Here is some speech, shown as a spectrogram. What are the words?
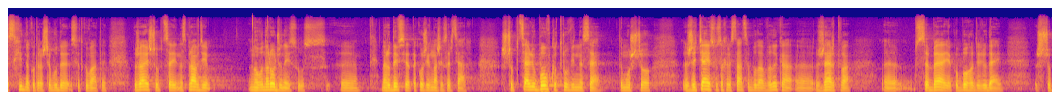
східна, котра ще буде святкувати. Бажаю, щоб цей насправді новонароджений Ісус е, народився також і в наших серцях, щоб ця любов, котру Він несе, тому що життя Ісуса Христа це була велика е, жертва е, себе як Бога для людей, щоб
